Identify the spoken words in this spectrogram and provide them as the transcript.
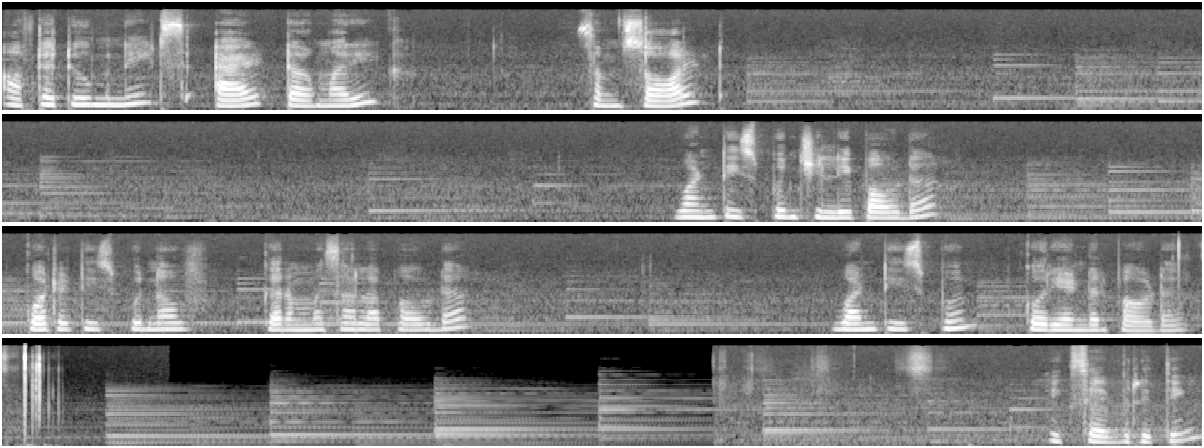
After 2 minutes, add turmeric, some salt, one teaspoon chili powder, quarter teaspoon of garam masala powder, one teaspoon coriander powder. Mix everything.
